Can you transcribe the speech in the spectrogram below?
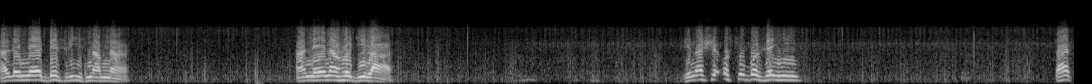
ale ne bezvýznamná a ne nahodilá. Že naše osvobození tak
